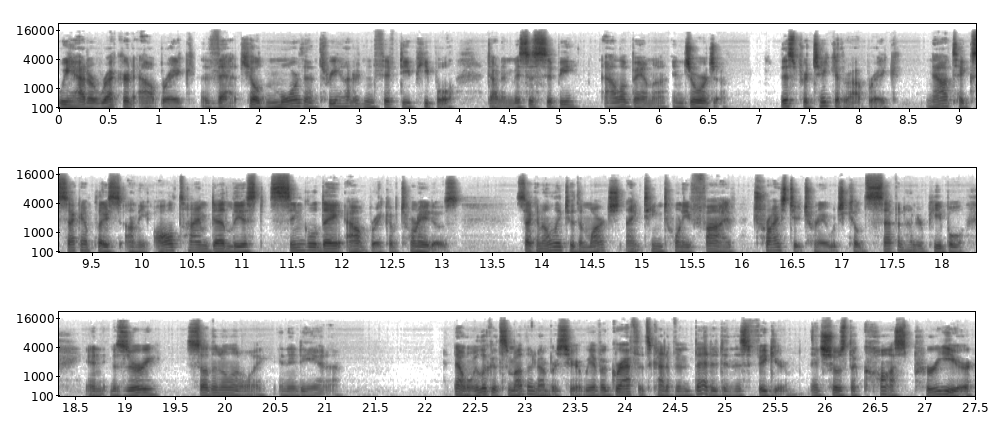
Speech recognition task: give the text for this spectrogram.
we had a record outbreak that killed more than 350 people down in Mississippi, Alabama, and Georgia. This particular outbreak now takes second place on the all-time deadliest single-day outbreak of tornadoes, second only to the March 1925 tri-state tornado which killed 700 people in Missouri, southern Illinois, and Indiana. Now, when we look at some other numbers here, we have a graph that's kind of embedded in this figure. It shows the cost per year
